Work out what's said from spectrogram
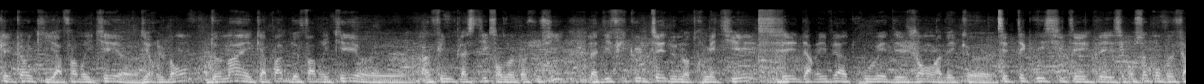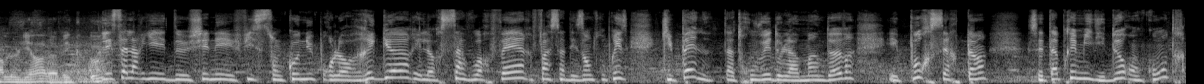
quelqu'un qui a fabriqué euh, des rubans, demain est capable de fabriquer euh, un film plastique sans aucun souci. La difficulté de notre métier, c'est d'arriver à trouver des gens avec euh, cette technicité. Et c'est pour ça qu'on veut faire le lien avec eux. Les salariés de Chenet et Fils sont connus pour leur rigueur et leur savoir-faire face à des entreprises qui peinent à trouver de la main-d'œuvre. Et pour certains, cet après-midi de rencontre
